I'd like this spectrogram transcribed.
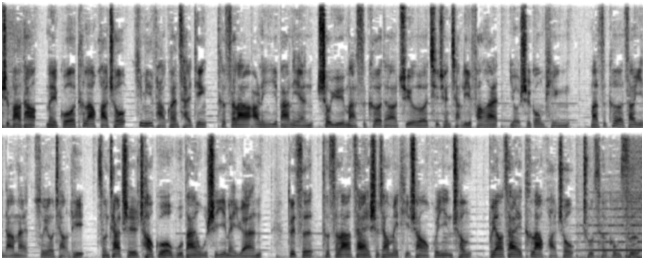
据报道，美国特拉华州一名法官裁定特斯拉2018年授予马斯克的巨额期权奖励方案有失公平。马斯克早已拿满所有奖励，总价值超过550亿美元。对此，特斯拉在社交媒体上回应称：「不要在特拉华州注册公司」。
